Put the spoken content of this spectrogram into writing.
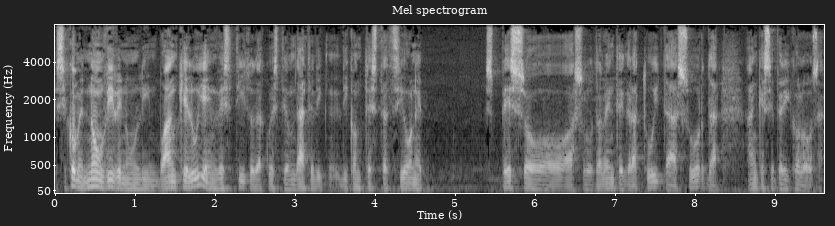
Siccome non vive in un limbo, anche lui è investito da queste ondate di, di contestazione spesso assolutamente gratuita, assurda, anche se pericolosa.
